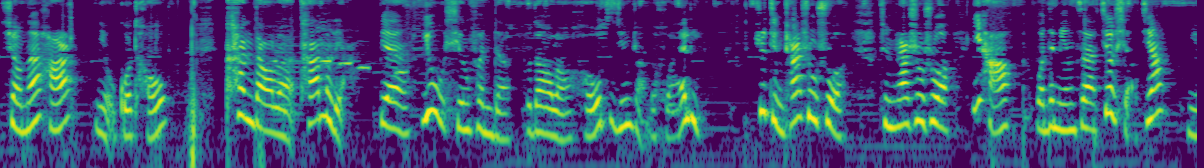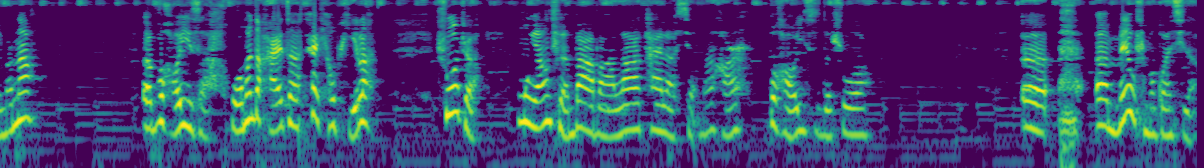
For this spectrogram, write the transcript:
小男孩扭过头，看到了他们俩，便又兴奋地扑到了猴子警长的怀里。是警察叔叔，警察叔叔，你好，我的名字叫小江，你们呢？呃，不好意思，我们的孩子太调皮了。说着，牧羊犬爸爸拉开了小男孩，不好意思地说：“呃，呃，没有什么关系的，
